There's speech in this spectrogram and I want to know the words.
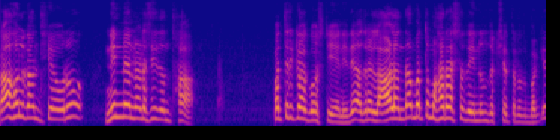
ರಾಹುಲ್ ಗಾಂಧಿ ಅವರು ನಿನ್ನೆ ನಡೆಸಿದಂತಹ ಪತ್ರಿಕಾಗೋಷ್ಠಿ ಏನಿದೆ, ಅದರಲ್ಲಿ ಆಳಂದ ಮತ್ತು ಮಹಾರಾಷ್ಟ್ರದ ಇನ್ನೊಂದು ಕ್ಷೇತ್ರದ ಬಗ್ಗೆ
